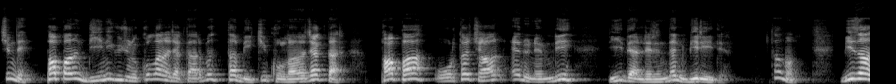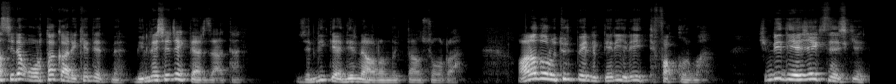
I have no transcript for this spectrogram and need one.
Şimdi Papa'nın dini gücünü kullanacaklar mı? Tabii ki kullanacaklar. Papa Orta Çağ'ın en önemli liderlerinden biriydi. Tamam. Bizans ile ortak hareket etme. Birleşecekler zaten. Özellikle Edirne alındıktan sonra. Anadolu Türk birlikleri ile ittifak kurma. Şimdi diyeceksiniz ki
